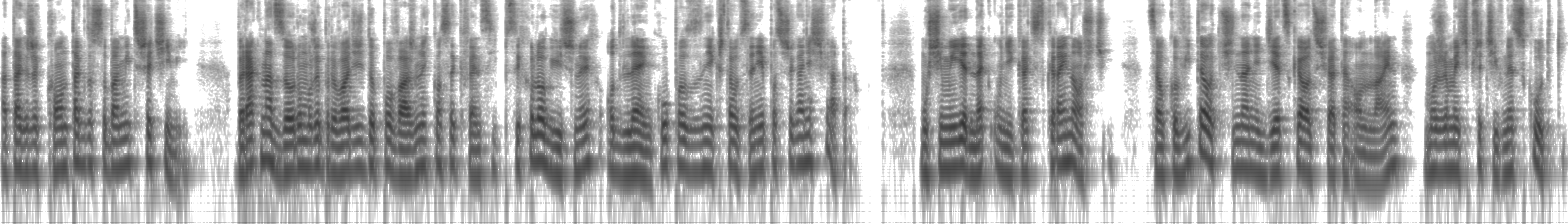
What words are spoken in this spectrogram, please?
a także kontakt z osobami trzecimi. Brak nadzoru może prowadzić do poważnych konsekwencji psychologicznych, od lęku po zniekształcenie postrzegania świata. Musimy jednak unikać skrajności. Całkowite odcinanie dziecka od świata online może mieć przeciwne skutki.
